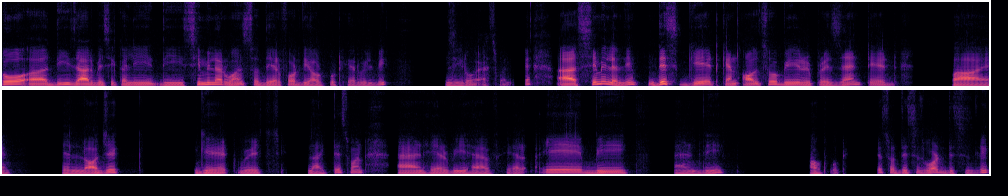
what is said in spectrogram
so uh, these are basically the similar ones. So therefore the output here will be 0 as well. Okay. Uh, similarly this gate can also be represented by a logic gate which like this one and here we have here a b and the output. Okay, so this is what this is the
